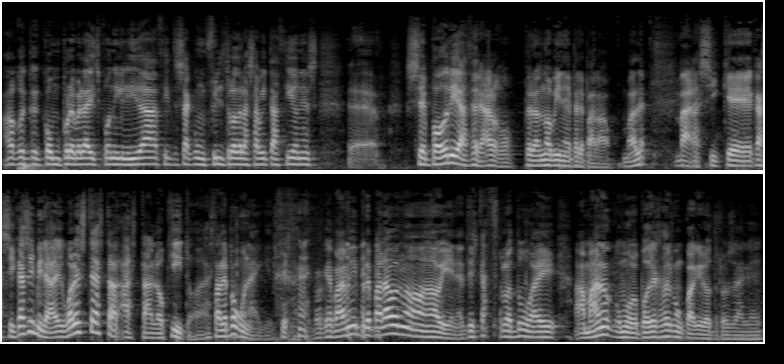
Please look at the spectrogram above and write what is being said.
algo que compruebe la disponibilidad y te saque un filtro de las habitaciones, eh, se podría hacer algo, pero no viene preparado, ¿vale? Vale. Así que casi, casi, mira, igual este hasta, hasta lo quito, hasta le pongo una X, fíjate, porque para mí preparado no, no viene, tienes que hacerlo tú ahí a mano como lo podrías hacer con cualquier otro, o sea que...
